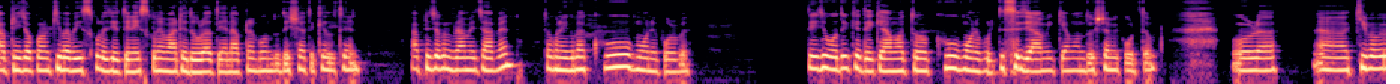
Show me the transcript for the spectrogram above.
আপনি যখন কীভাবে স্কুলে যেতেন, স্কুলে মাঠে দৌড়াতেন, আপনার বন্ধুদের সাথে খেলতেন, আপনি যখন গ্রামে যাবেন, তখন এগুলা খুব মনে পড়বে। তো এই যে ওদেরকে দেখে আমার তো খুব মনে পড়তেছে যে আমি কেমন দুষ্টামি করতাম। ওরা কীভাবে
